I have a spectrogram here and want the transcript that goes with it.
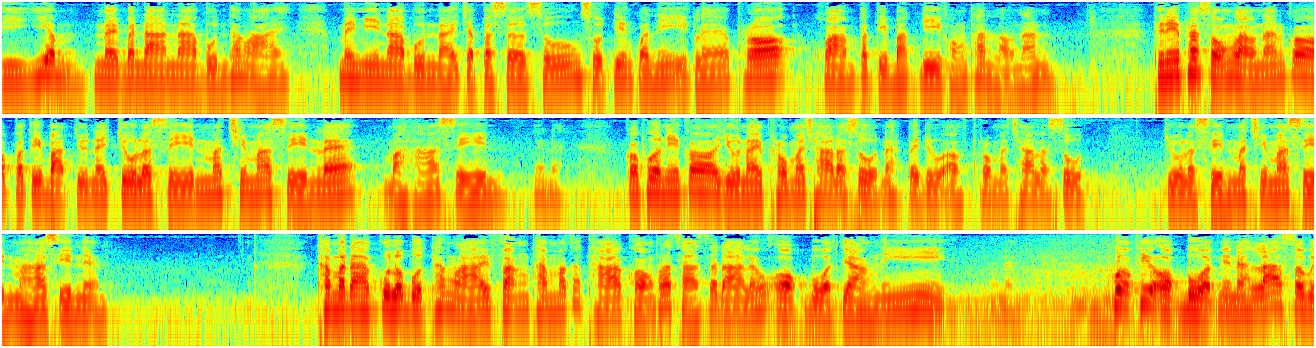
ดีเยี่ยมในบรรดานาบุญทั้งหลาย ไม่มีนาบุญไหนจะประเสริฐสูงสุดยิ่งกว่านี้อีกแล้ว เพราะความปฏิบัติดีของท่านเหล่านั้น ทีนี้พระสงฆ์เหล่านั้นก็ปฏิบัติอยู่ในจุลศีล มัชฌิมศีลและมหาศีลเนี่ยนะ ก็พวกนี้ก็อยู่ในพรหมชาลสูตรนะไปดูเอาพรหมชาลสูตร จุลศีลมัชฌิมาศีลมหาศีลเนี่ยธรรมดากุลบุตรทั้งหลาย ฟังธรรมกถาของพระศาสดาแล้วออกบวชอย่างนี้นะพวกที่ออกบวชเนี่ยนะละสเว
